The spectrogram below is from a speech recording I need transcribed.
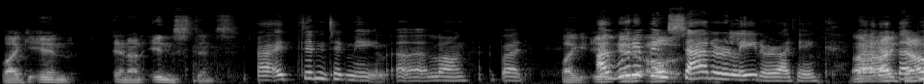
like in in an instant. Uh, it didn't take me uh, long, but Like it, I would have been all- sadder later, I think. But Uh, I at that doubt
